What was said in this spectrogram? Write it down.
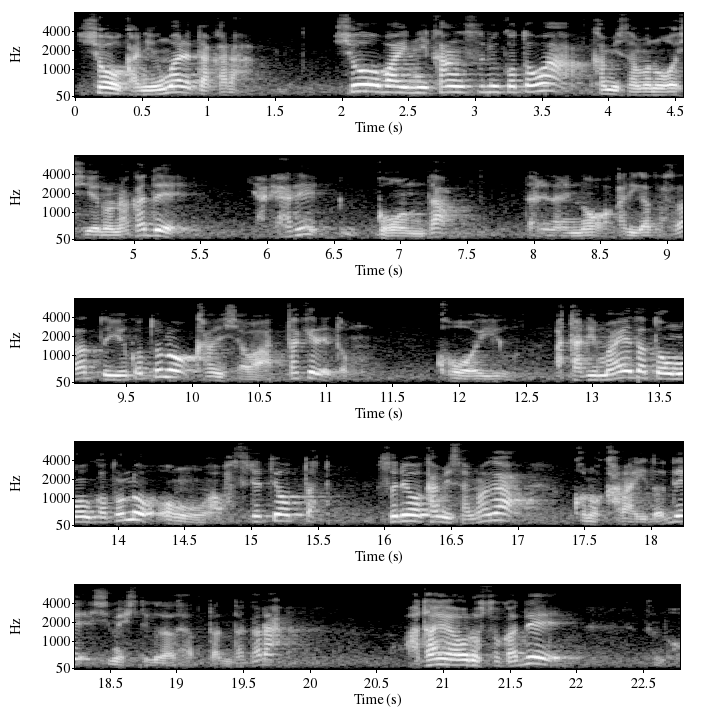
商家に生まれたから商売に関することは神様の教えの中でやれやれご恩だ。誰々のありがたさだということの感謝はあったけれどもこういう当たり前だと思うことの恩は忘れておったと。それを神様がこの唐井戸で示してくださったんだからあだやおろそかでその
